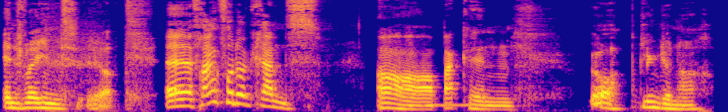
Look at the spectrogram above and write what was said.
Entsprechend ja. Äh, Frankfurter Kranz. Oh, backen. Ja, klingt danach.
